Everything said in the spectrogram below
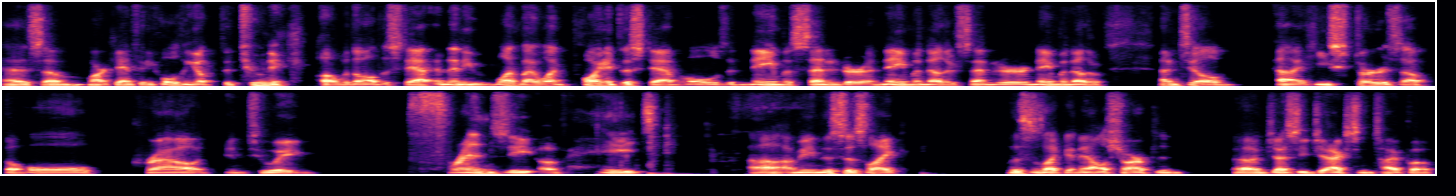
has um, Mark Antony holding up the tunic uh, with all the stab, and then he one by one point at the stab holes and name a senator and name another senator and name another until uh, he stirs up the whole crowd into a frenzy of hate. Uh, I mean, this is like this is like an Al Sharpton, uh, Jesse Jackson type of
